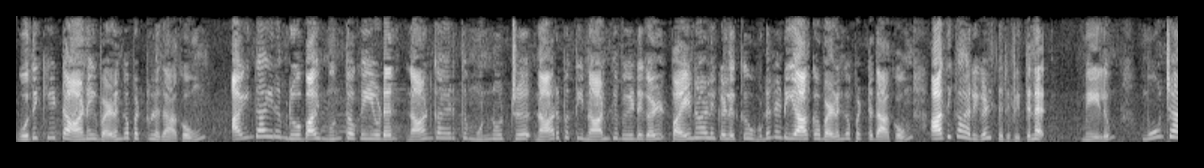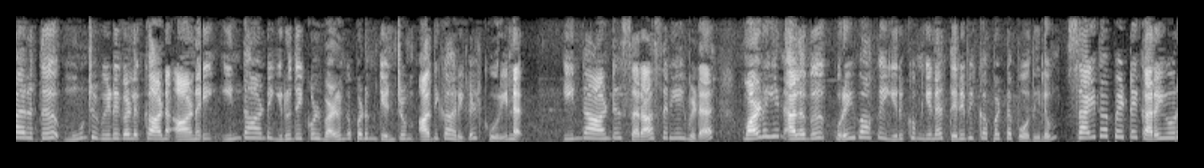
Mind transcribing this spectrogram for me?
ஒதுக்கீட்டு ஆணை வழங்கப்பட்டுள்ளதாகவும் ஐந்தாயிரம் ரூபாய் முன்தொகையுடன் நான்காயிரத்து முன்னூற்று நாற்பத்தி நான்கு வீடுகள் பயனாளிகளுக்கு உடனடியாக வழங்கப்பட்டதாகவும் அதிகாரிகள் தெரிவித்தனர். மேலும் மூன்றாயிரத்து மூன்று வீடுகளுக்கான ஆணை இந்த ஆண்டு இறுதிக்குள் வழங்கப்படும் என்றும் அதிகாரிகள் கூறினர். இந்த ஆண்டு சராசரியை விட மழையின் அளவு குறைவாக இருக்கும் என தெரிவிக்கப்பட்ட போதிலும் சைதாப்பேட்டை கரையோர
